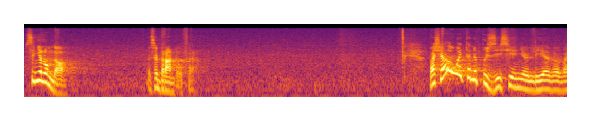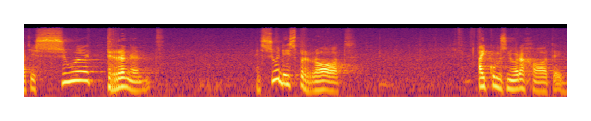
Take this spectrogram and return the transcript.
sien julle hom daar? As 'n brandoffer. Was jy ooit in 'n posisie in jou lewe wat jy so dringend en so desperaat uitkoms nodig gehad het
